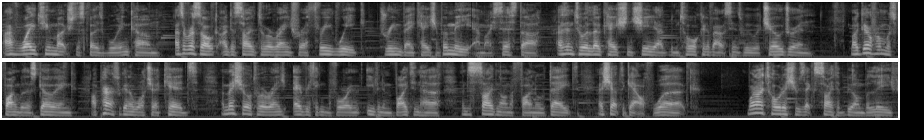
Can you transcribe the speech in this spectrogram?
I have way too much disposable income. As a result, I decided to arrange for a three week dream vacation for me and my sister, as into a location she had been talking about since we were children. My girlfriend was fine with us going. Our parents were going to watch her kids. I made sure to arrange everything before even inviting her and deciding on a final date, as she had to get off work. When I told her she was excited beyond belief,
